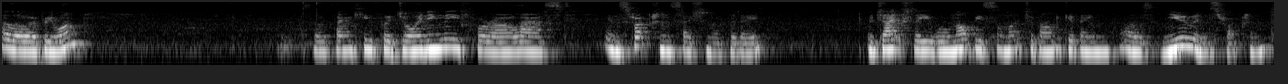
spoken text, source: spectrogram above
Hello everyone. So thank you for joining me for our last instruction session of the day, which actually will not be so much about giving us new instructions,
